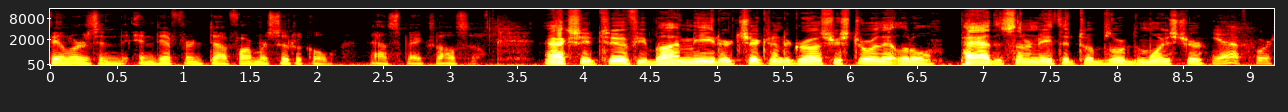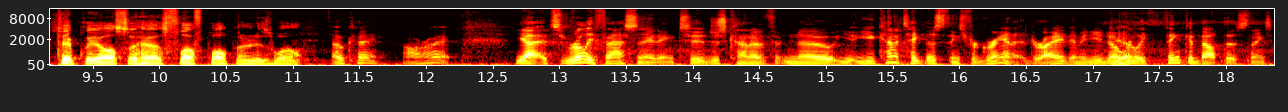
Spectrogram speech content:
fillers and in different uh, pharmaceutical aspects also. Actually, too, if you buy meat or chicken at a grocery store, that little pad that's underneath it to absorb the moisture Yeah, of course. typically also has fluff pulp in it as well. Okay, all right. Yeah, it's really fascinating to just kind of know. You, you kind of take those things for granted, right? I mean, you don't Yeah. really think about those things.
